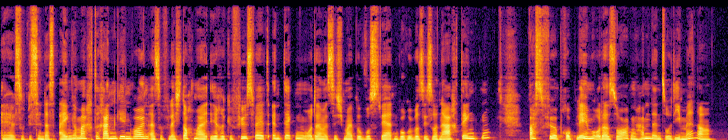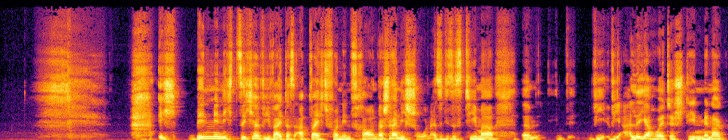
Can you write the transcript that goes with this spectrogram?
äh, so ein bisschen das Eingemachte rangehen wollen, also vielleicht doch mal ihre Gefühlswelt entdecken oder sich mal bewusst werden, worüber sie so nachdenken. Was für Probleme oder Sorgen haben denn so die Männer? Ich bin mir nicht sicher, wie weit das abweicht von den Frauen. Wahrscheinlich schon. Also dieses Thema, ähm, wie, wie alle ja heute stehen Männer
